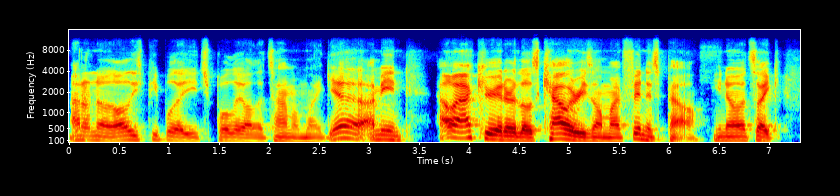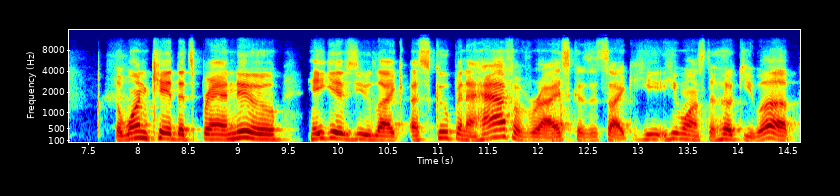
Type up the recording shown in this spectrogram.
I don't know. All these people that eat Chipotle all the time, I'm like, yeah, I mean, how accurate are those calories on MyFitnessPal? You know, it's like the one kid that's brand new, he gives you like a scoop and a half of rice because it's like he he wants to hook you up.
